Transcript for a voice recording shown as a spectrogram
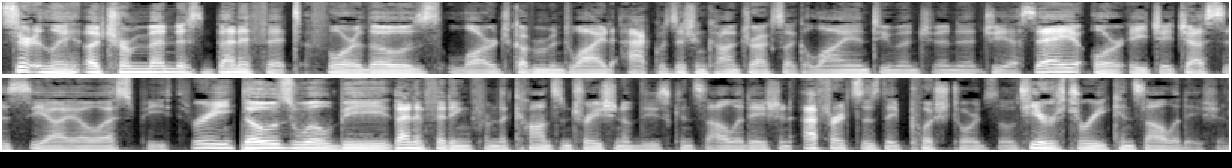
Certainly a tremendous benefit for those large government wide acquisition contracts like Alliant, you mentioned at GSA, or HHS's CIOSP3. Those will be benefiting from the concentration of these consolidation efforts as they push towards those tier three consolidation.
